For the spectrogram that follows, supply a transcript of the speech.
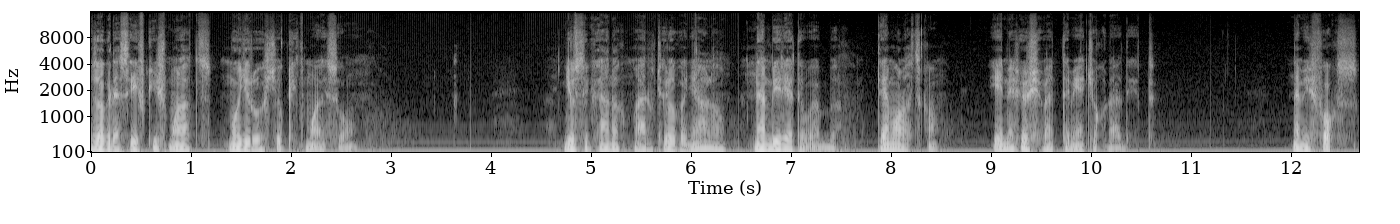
Az agresszív kismalac magyaros csokit majszol. Gyuszikának már csorog a nyála, nem bírja tovább. Te malacka, én még sose vettem ilyen csokoládét. Nem is fogsz?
